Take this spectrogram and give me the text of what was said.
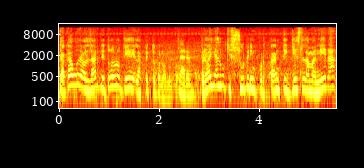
te acabo de hablar de todo lo que es el aspecto económico. Claro. Pero hay algo que es súper importante y que es la manera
